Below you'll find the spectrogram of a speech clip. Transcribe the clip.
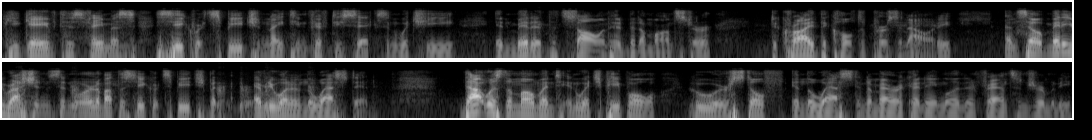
He gave his famous secret speech in 1956 in which he admitted that Stalin had been a monster, decried the cult of personality, and so many Russians didn't learn about the secret speech, but everyone in the West did. That was the moment in which people who were still in the West, in America and England and France and Germany,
